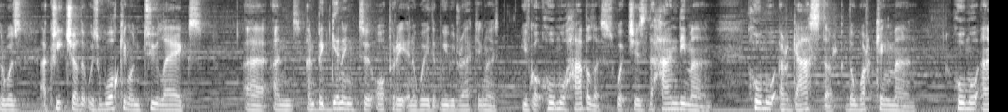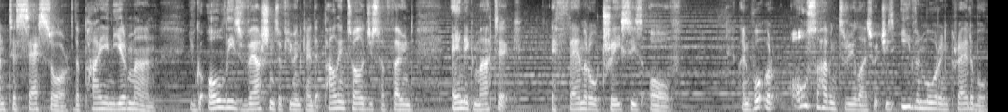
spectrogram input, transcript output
there was a creature that was walking on two legs uh, and, and beginning to operate in a way that we would recognise. You've got Homo habilis, which is the handyman, Homo ergaster, the working man, Homo antecessor, the pioneer man. You've got all these versions of humankind that paleontologists have found enigmatic, ephemeral traces of. And what we're also having to realise, which is even more incredible,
